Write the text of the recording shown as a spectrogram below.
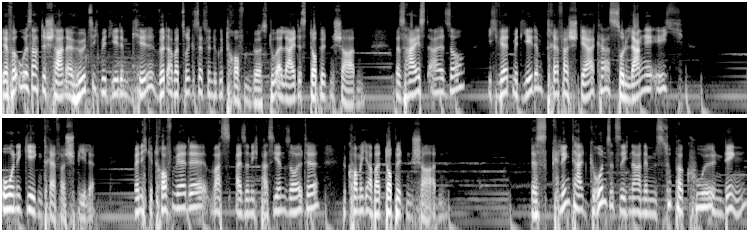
Der verursachte Schaden erhöht sich mit jedem Kill, wird aber zurückgesetzt, wenn du getroffen wirst. Du erleidest doppelten Schaden. Das heißt also, ich werde mit jedem Treffer stärker, solange ich ohne Gegentreffer spiele. Wenn ich getroffen werde, was also nicht passieren sollte, bekomme ich aber doppelten Schaden. Das klingt halt grundsätzlich nach einem super coolen Ding,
